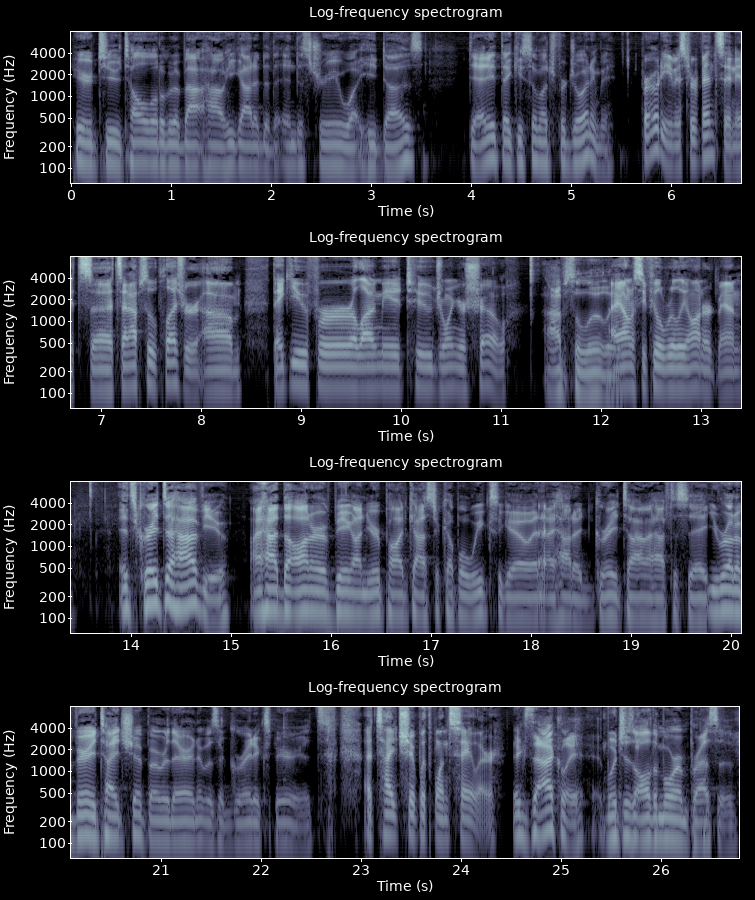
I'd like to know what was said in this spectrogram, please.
here to tell a little bit about how he got into the industry, what he does. Danny, thank you so much for joining me. Brody, Mr. Vinson, it's uh, it's an absolute pleasure. Um, thank you for allowing me to join your show. Absolutely. I honestly feel really honored, man. It's great to have you. I had the honor of being on your podcast a couple weeks ago, and I had a great time. I have to say, you run a very tight ship over there, and it was a great experience. A tight ship with one sailor. Exactly, which is all the more impressive.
